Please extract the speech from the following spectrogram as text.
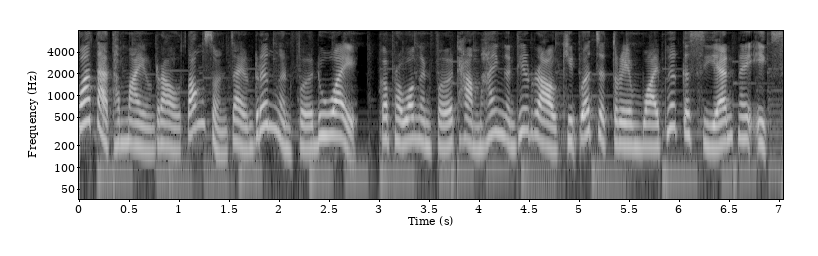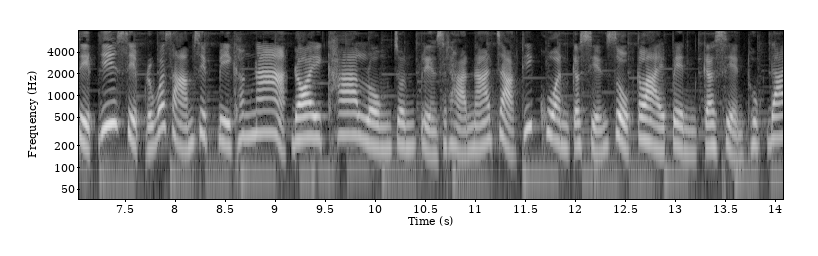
ว่าแต่ทำไมเราต้องสนใจเรื่องเงินเฟ้อด้วย ก็เพราะว่าเงินเฟ้อทำให้เงินที่เราคิดว่าจะเตรียมไว้เพื่อเกษียณในอีก 10 20 หรือว่า 30 ปีข้างหน้า ด้อยค่าลงจนเปลี่ยนสถานะจากที่ควรเกษียณสุขกลายเป็นเกษียณทุกข์ได้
